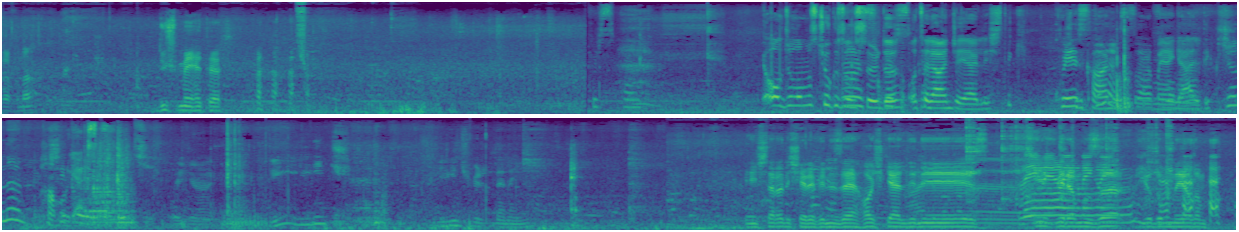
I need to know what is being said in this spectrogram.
tarafına düşme yeter. Yolculuğumuz çok uzun Evet, sürdü. Quest. Otele anca yerleştik. Şimdi karnımızı doyurmaya geldik. Canım. Hamburger istedik. İyi, ilginç. İlginç bir deneyim. Gençler hadi şerefinize hoş geldiniz. İlk biramızı yudumlayalım.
